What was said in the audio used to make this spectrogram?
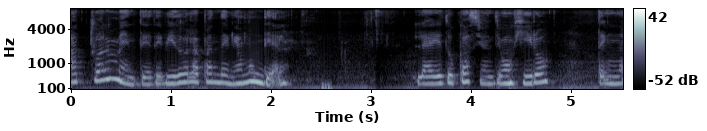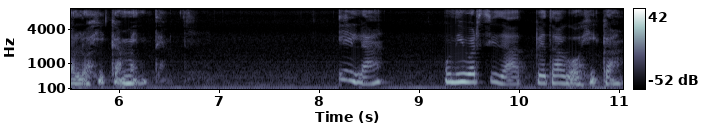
Actualmente, debido a la pandemia mundial, la educación dio un giro tecnológicamente y la Universidad Pedagógica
